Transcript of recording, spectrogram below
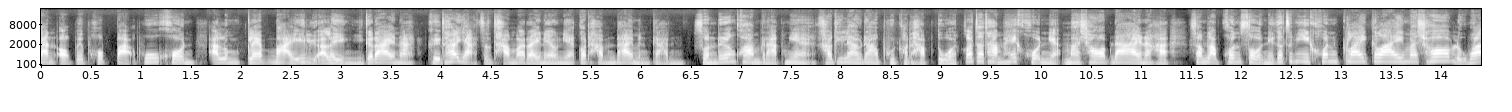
การออกไปพบปะผู้คนอารมณ์แกลบไบหรืออะไรอย่างนี้ก็ได้นะ คือถ้าอยากจะทำอะไรแนวเนี้ยก็ทำได้เหมือนกัน ส่วนเรื่องความรักเนี่ยคราวที่แล้วดาวพุธเขาทับตัว ก็จะทำให้คนเนี่ยมาชอบได้นะคะสำหรับคนโสดเนี่ยก็จะมีคนไกลๆมาชอบ หรือว่า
